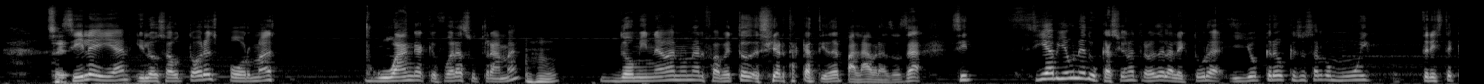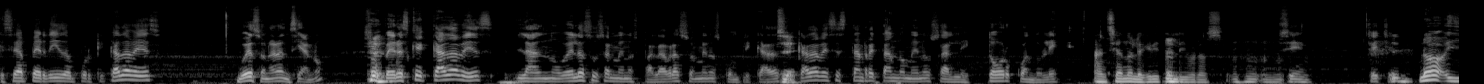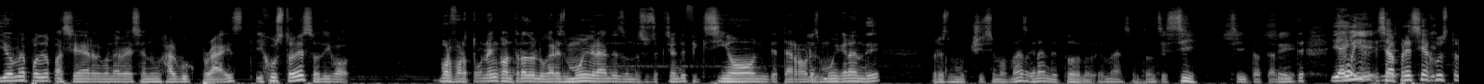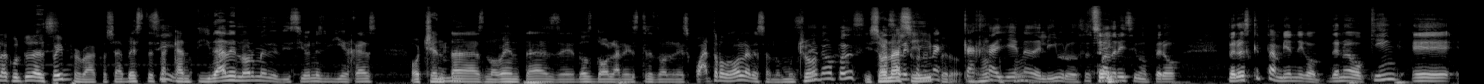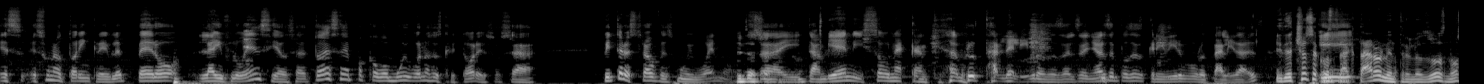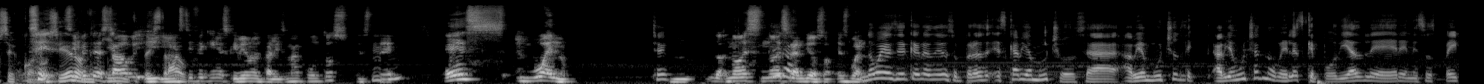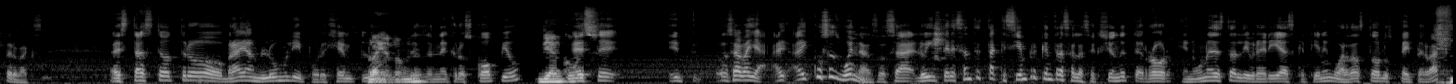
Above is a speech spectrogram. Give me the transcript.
Sí. sí leían, y los autores, por más guanga que fuera su trama, uh -huh. dominaban un alfabeto de cierta cantidad de palabras. O sea, sí sí había una educación a través de la lectura y yo creo que eso es algo muy triste que se ha perdido porque cada vez, voy a sonar anciano, pero es que cada vez las novelas usan menos palabras, son menos complicadas sí. y cada vez están retando menos al lector cuando lee. Anciano le grita mm. libros. Uh -huh, uh -huh. Sí. Sí, sí. No, y yo me he podido pasear alguna vez en un Hardbook Prize y justo eso, digo, por fortuna he encontrado lugares muy grandes donde su sección de ficción y de terror uh -huh. es muy grande, pero es muchísimo más grande todo lo demás. Entonces, sí, sí, totalmente. Sí. Y ahí Oye, se aprecia y, justo la cultura del sí. paperback, o sea, ves esa sí. cantidad enorme de ediciones viejas, ochentas, noventas, de dos dólares, tres dólares, cuatro dólares a lo mucho. No, puedes, y son así, con una pero... caja uh -huh, llena de libros, es padrísimo, pero... Pero es que también digo, de nuevo, King eh, es, es un autor increíble, pero la influencia, o sea, toda esa época hubo muy buenos escritores, o sea, Peter Straub es muy bueno. O sea, y también hizo una cantidad brutal de libros. O sea, el señor se puso a escribir brutalidades. Y de hecho se contactaron y... entre los dos, ¿no? Se conocieron. Sí, sí Peter Straub y, y, Stephen King escribieron El Talismán juntos. Este, uh -huh. Es bueno. Sí. No, no es, no es grandioso, es bueno. No voy a decir que es grandioso, pero es, es que había mucho. O sea, había, muchos, había muchas novelas que podías leer en esos paperbacks. Está este otro, Brian Lumley, por ejemplo, Brian Lumley. los de Necroscopio. Diane Este, o sea, vaya, hay, hay, cosas buenas. O sea, lo interesante está que siempre que entras a la sección de terror en una de estas librerías que tienen guardados todos los paperbacks,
